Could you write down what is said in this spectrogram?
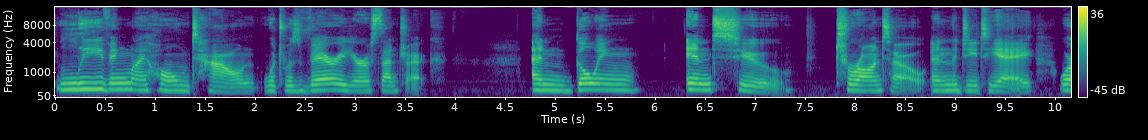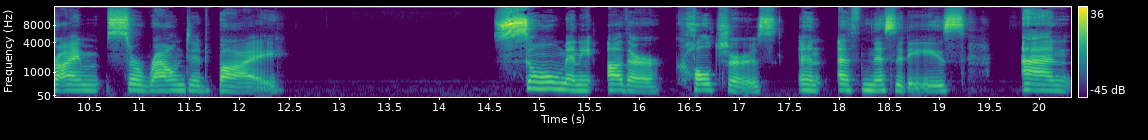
leaving my hometown, which was very Eurocentric, and going into Toronto and the GTA, where I'm surrounded by so many other cultures and ethnicities. And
